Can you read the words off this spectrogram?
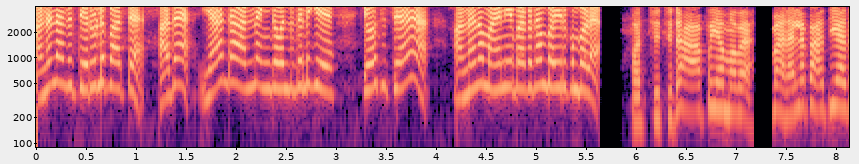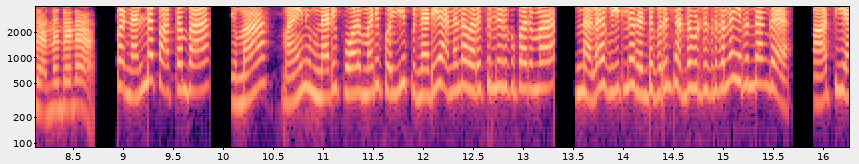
அண்ணன் அந்த தெருவுல பார்த்தேன். அதான் ஏன்டா அண்ணன் இங்க வந்ததுன்னு யோசிச்சேன் அண்ணனும் மைனியை பார்க்க தான் போயிருக்கும் போல. வச்சுச்சுட்டா ஆப்பையாமாவ அம்மா நல்லா பாத்தியா அது அண்ணன் தானே? இப்ப நல்லா பார்த்தம்பா ஏமா மைனி முன்னாடி போற மாதிரி போய் பின்னாடி அண்ணனை வர சொல்லி இருக்கு பாருமா நல்லா வீட்ல ரெண்டு பேரும் சண்டை போட்டுக்கிட்டு தானே இருந்தாங்க? பாத்தியா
